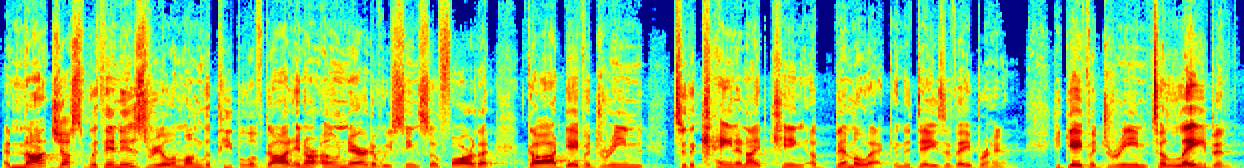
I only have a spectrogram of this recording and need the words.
And not just within Israel, among the people of God. In our own narrative, we've seen so far that God gave a dream to the Canaanite king Abimelech in the days of Abraham. He gave a dream to Laban,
